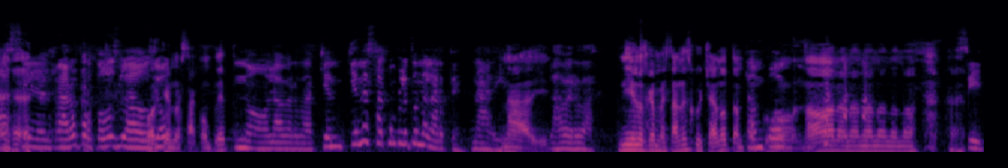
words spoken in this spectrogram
así es, raro por todos lados. Porque no está completo. No, la verdad. ¿Quién, ¿Quién está completo en el arte? Nadie. Nadie. La verdad. Ni los que me están escuchando tampoco. No, no, no, no, no, no, no. Sí.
